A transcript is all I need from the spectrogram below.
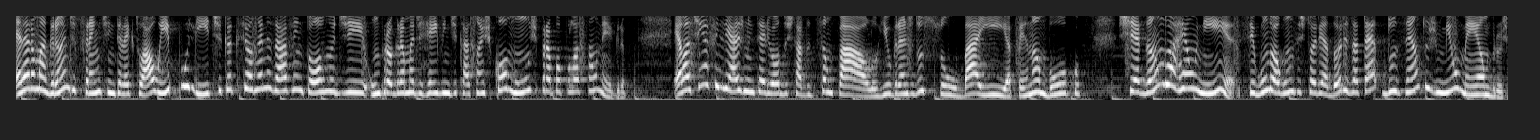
Ela era uma grande frente intelectual e política que se organizava em torno de um programa de reivindicações comuns para a população negra. Ela tinha filiais no interior do estado de São Paulo, Rio Grande do Sul, Bahia, Pernambuco, chegando a reunir, segundo alguns historiadores, até 200 mil membros,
